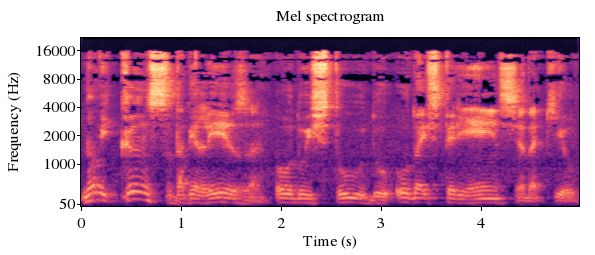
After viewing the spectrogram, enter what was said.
Não me canso da beleza, ou do estudo, ou da experiência daquilo.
